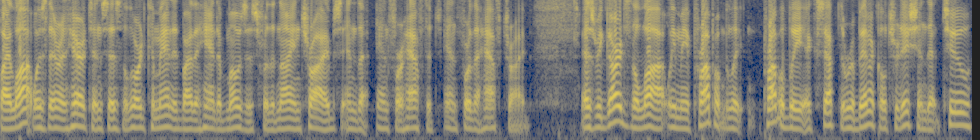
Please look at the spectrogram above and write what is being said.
By lot was their inheritance, as the Lord commanded by the hand of Moses, for the nine tribes and the, and for half the and for the half tribe. As regards the lot, we may probably probably accept the rabbinical tradition that two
